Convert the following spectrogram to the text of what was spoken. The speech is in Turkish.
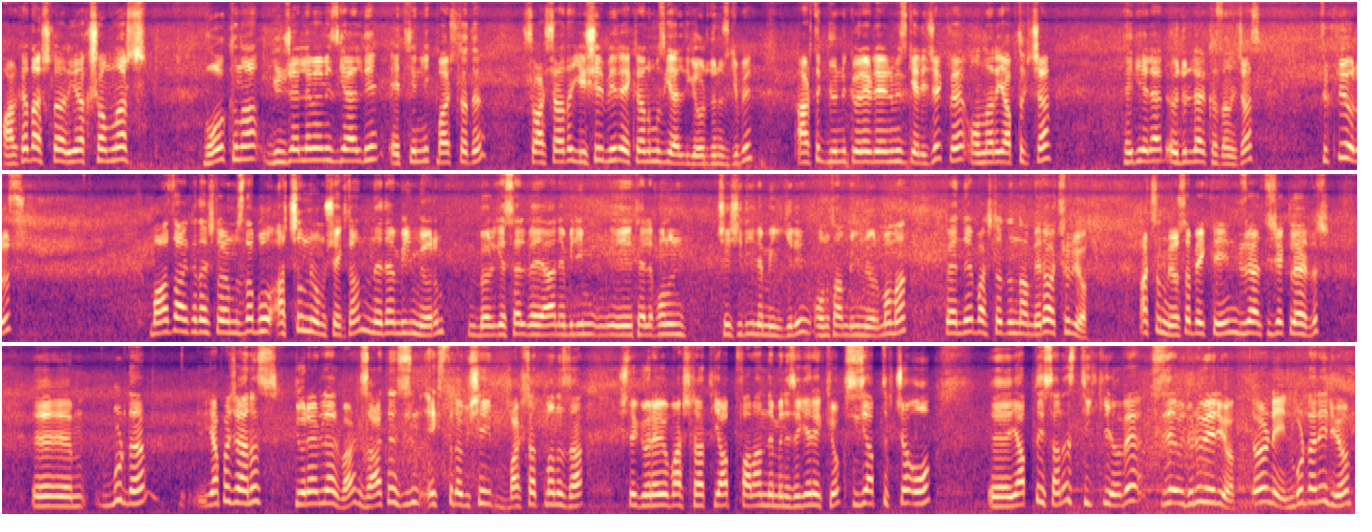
Arkadaşlar iyi akşamlar. Volkan'a güncellememiz geldi. Etkinlik başladı. Şu aşağıda yeşil bir ekranımız geldi gördüğünüz gibi. Artık günlük görevlerimiz gelecek ve onları yaptıkça hediyeler, ödüller kazanacağız. Tıklıyoruz. Bazı arkadaşlarımızda bu açılmıyormuş ekran. Neden bilmiyorum. Bölgesel veya ne bileyim e, telefonun çeşidiyle mi ilgili onu tam bilmiyorum ama bende başladığından beri açılıyor. Açılmıyorsa bekleyin düzelteceklerdir. Burada yapacağınız görevler var. Zaten sizin ekstra bir şey başlatmanıza işte görevi başlat yap falan demenize gerek yok. Siz yaptıkça o e, yaptıysanız tikliyor ve size ödülü veriyor. Örneğin burada ne diyor?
